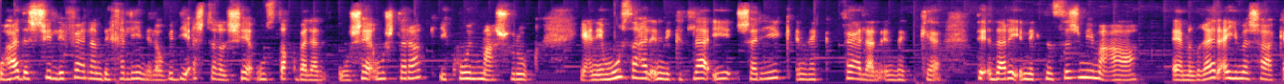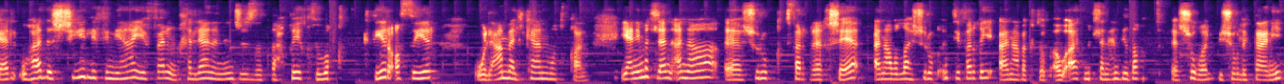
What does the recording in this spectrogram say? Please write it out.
وهذا الشيء اللي فعلا بيخليني لو بدي أشتغل شيء مستقبلا وشيء مشترك يكون مع شروق. يعني مو سهل إنك تلاقي شريك إنك فعلا إنك تقدري إنك تنسجمي معه آه، من غير أي مشاكل. وهذا الشيء اللي في النهاية فعلا خلانا ننجز التحقيق في وقت كثير قصير والعمل كان متقن. يعني مثلا أنا آه، شروق تفرغ شيء أنا والله شروق انت فرغي أنا بكتب. أوقات مثلا عندي ضغط شغل بشغل الثاني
